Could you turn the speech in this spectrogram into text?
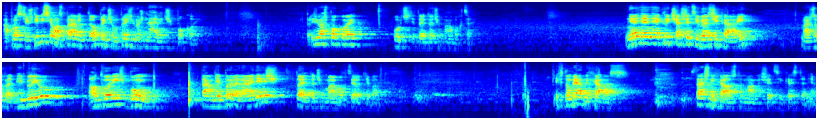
A proste vždy by si mal spraviť to, pričom prežívaš najväčší pokoj. Prežívaš pokoj, určite to je to, čo Pán Boh chce. Nie, nie, nie, kričia všetci veršikári. Máš zobrať Bibliu a otvoríš, bum. Tam, kde prvé nájdeš, to je to, čo Boh chce od teba. Je v tom riadny chaos. Strašný chaos tam máme všetci kresťania.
